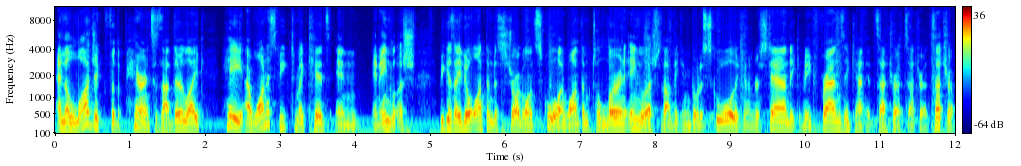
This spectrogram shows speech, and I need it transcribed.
And the logic for the parents is that they're like, "Hey, I want to speak to my kids in in English." Because I don't want them to struggle in school. I want them to learn English so that they can go to school, they can understand, they can make friends, they can, etc., etc., etc.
